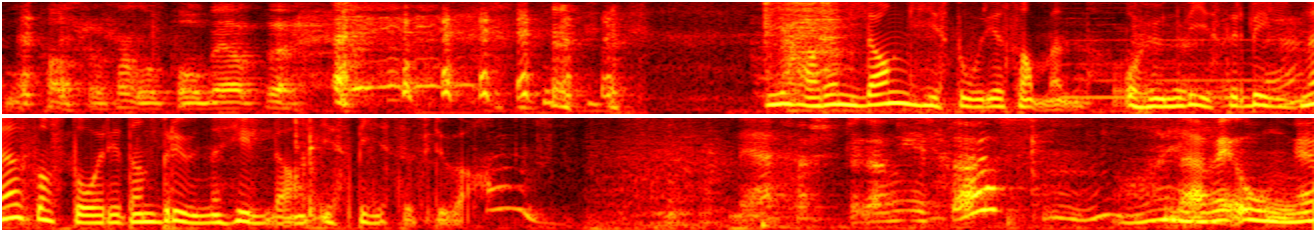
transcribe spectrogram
Må passe seg godt på med at Vi har en lang historie sammen, og hun viser bildene som står i den brune hylla i spisestua. Er første gang vi gifta oss. Da er vi unge,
